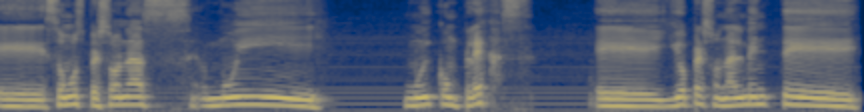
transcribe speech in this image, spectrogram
eh, somos personas muy, muy complejas. Eh, yo personalmente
